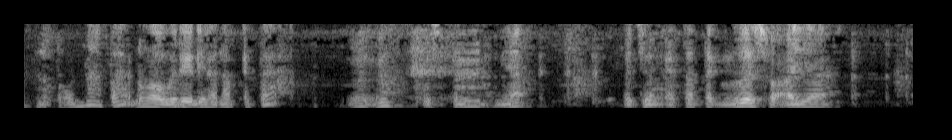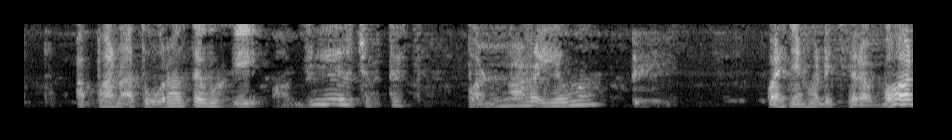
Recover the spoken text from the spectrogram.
juga. Tona pak nu ngawiri di handap eta. Ustad nya. Ujung eta teh geus so aya. Apaan atuh urang teh beuki? Anjir coy teh. Bener ieu mah. Pas nyaho di Cirebon.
